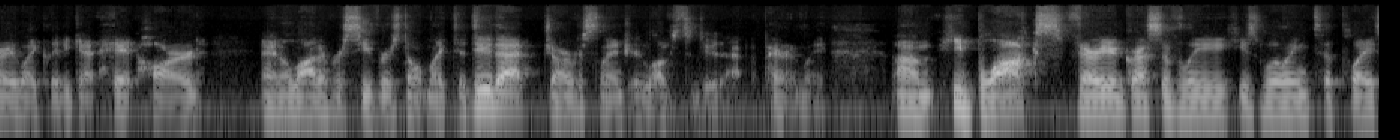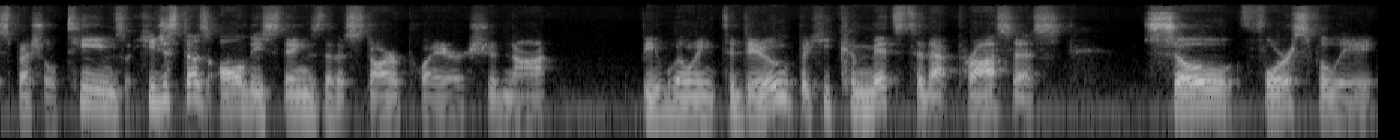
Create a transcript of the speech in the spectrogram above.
very likely to get hit hard and a lot of receivers don't like to do that jarvis landry loves to do that apparently Um, he blocks very aggressively. He's willing to play special teams. He just does all these things that a star player should not be willing to do, but he commits to that process so forcefully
